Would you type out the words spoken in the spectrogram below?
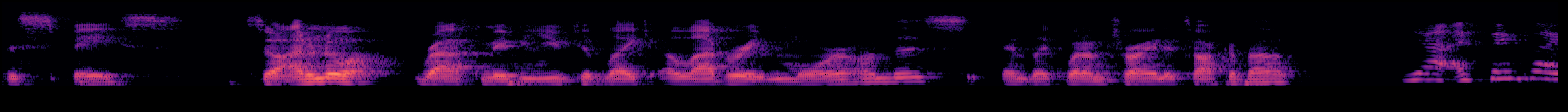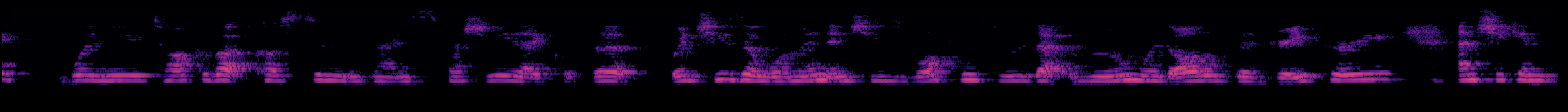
the space. So I don't know, Raf. Maybe you could like elaborate more on this and like what I'm trying to talk about. Yeah, I think like when you talk about costume design, especially like with the when she's a woman and she's walking through that room with all of the drapery and she can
